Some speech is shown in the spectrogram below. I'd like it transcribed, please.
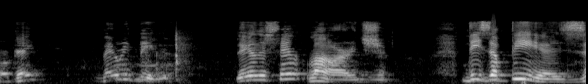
Okay? Very big. Do you understand? Large. Disappears.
